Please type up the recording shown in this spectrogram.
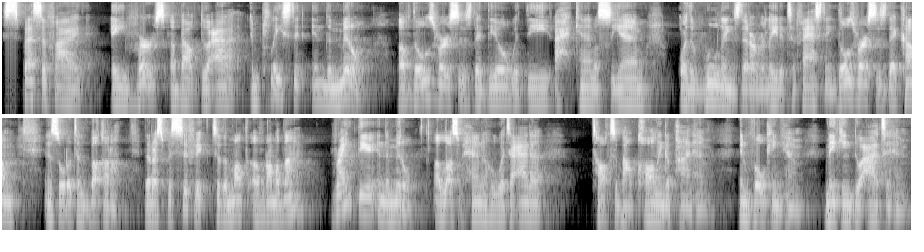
specified a verse about dua and placed it in the middle of those verses that deal with the ahkam al-siyam or the rulings that are related to fasting. Those verses that come in Surah Al Baqarah that are specific to the month of Ramadan, right there in the middle, Allah subhanahu wa ta'ala talks about calling upon Him, invoking Him, making dua to Him.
